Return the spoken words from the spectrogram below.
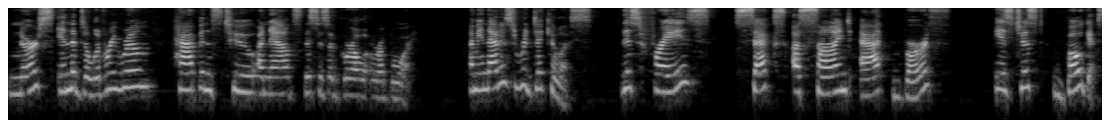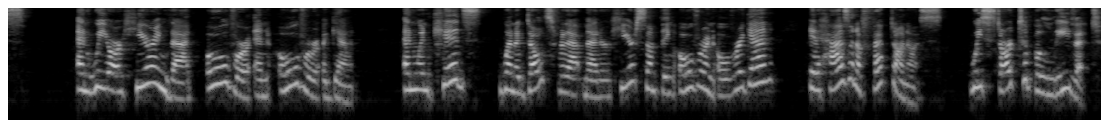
nurse in the delivery room happens to announce this is a girl or a boy. I mean, that is ridiculous. This phrase sex assigned at birth is just bogus. And we are hearing that over and over again. And when kids, when adults for that matter, hear something over and over again, it has an effect on us. We start to believe it.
